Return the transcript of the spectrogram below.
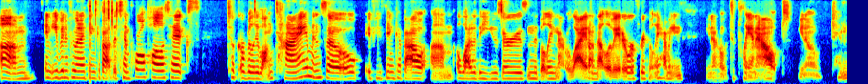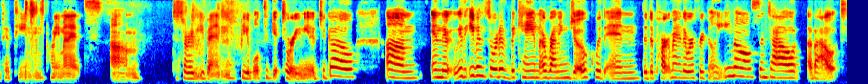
um, and even if we want to think about the temporal politics took a really long time and so if you think about um, a lot of the users in the building that relied on the elevator were frequently having you know, to plan out, you know, 10, 15, 20 minutes um, to sort of even be able to get to where you needed to go. Um, and there, it even sort of became a running joke within the department. There were frequently emails sent out about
